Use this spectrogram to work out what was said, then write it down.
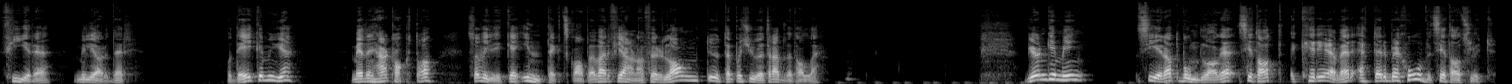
fire milliarder. Og det er ikke mye. Med denne takta så vil ikke inntektsgapet være fjerna før langt ute på 2030-tallet. Bjørn Gimming sier at Bondelaget citat, 'krever etter behov', citat slutt.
